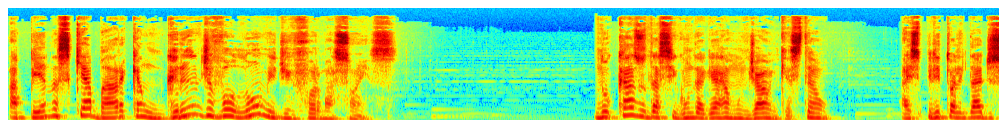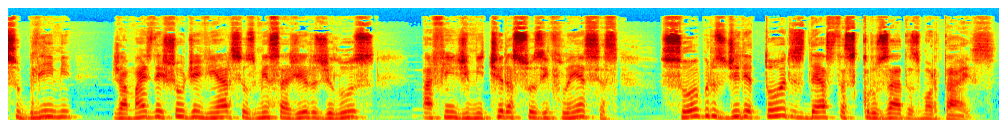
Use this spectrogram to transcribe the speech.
apenas que abarca um grande volume de informações. No caso da Segunda Guerra Mundial em questão, a espiritualidade sublime jamais deixou de enviar seus mensageiros de luz a fim de emitir as suas influências sobre os diretores destas cruzadas mortais.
